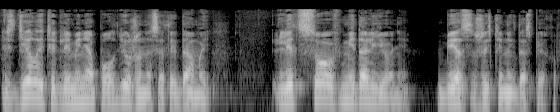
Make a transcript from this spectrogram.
Сделайте для меня полдюжины с этой дамой. Лицо в медальоне, без жестяных доспехов.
